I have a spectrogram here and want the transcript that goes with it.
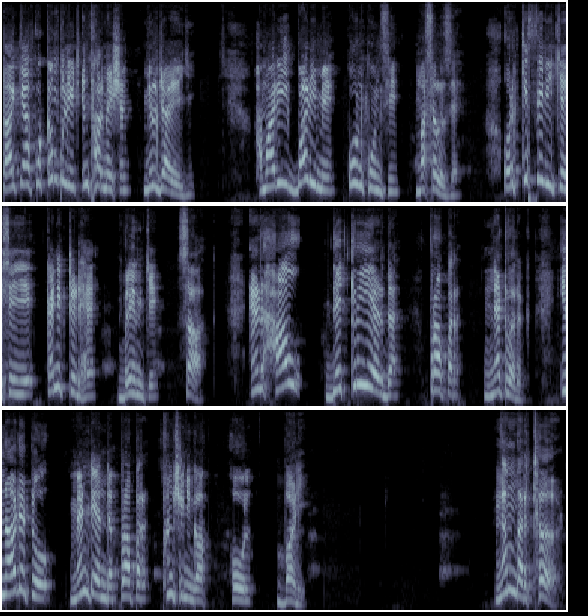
ताकि आपको कंप्लीट इंफॉर्मेशन मिल जाएगी। हमारी बॉडी में कौन कौन सी मसल्स है और किस तरीके से ये कनेक्टेड है ब्रेन के साथ? And how they create the proper network in order to maintain the proper functioning of Whole body number third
